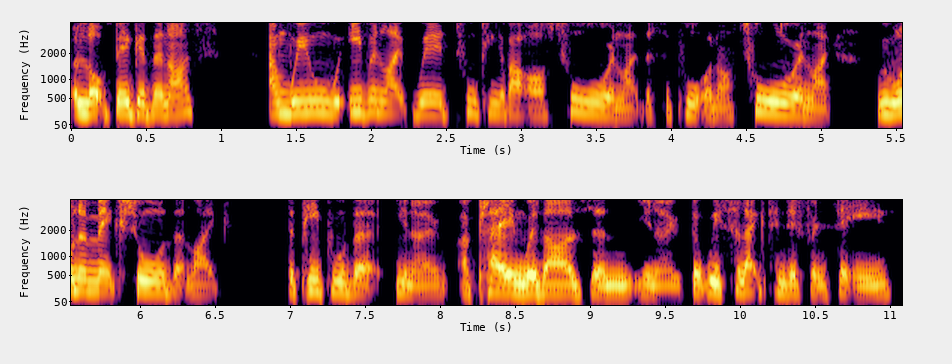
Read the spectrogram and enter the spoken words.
a lot bigger than us. And we all even like we're talking about our tour and like the support on our tour, and like we want to make sure that like the people that you know are playing with us and you know that we select in different cities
